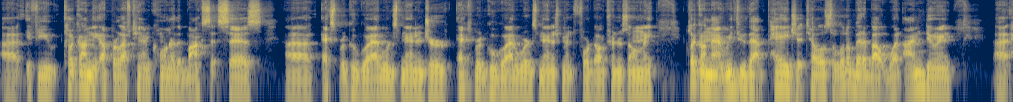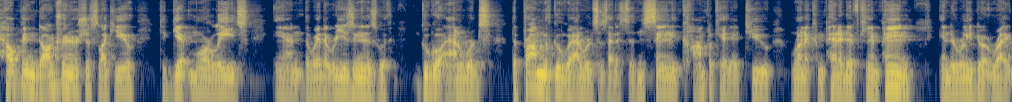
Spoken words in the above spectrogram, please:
uh, if you click on the upper left hand corner, the box that says uh, expert Google AdWords manager, expert Google AdWords management for dog trainers only. Click on that, read through that page. It tells a little bit about what I'm doing, uh, helping dog trainers just like you to get more leads. And the way that we're using it is with Google AdWords. The problem with Google AdWords is that it's insanely complicated to run a competitive campaign and to really do it right.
